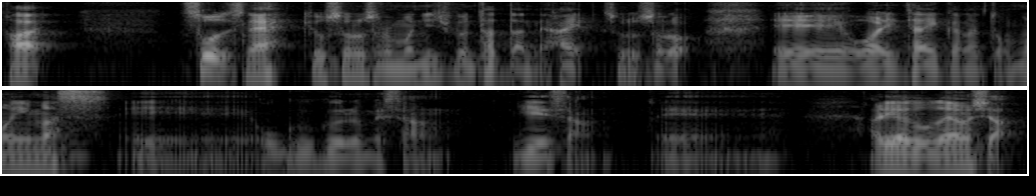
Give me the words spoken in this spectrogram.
はいそうですね。今日そろそろもう20分経ったんで、はい、そろそろ、えー、終わりたいかなと思います。えー、オググルメさん、リエさん、えー、ありがとうございました。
